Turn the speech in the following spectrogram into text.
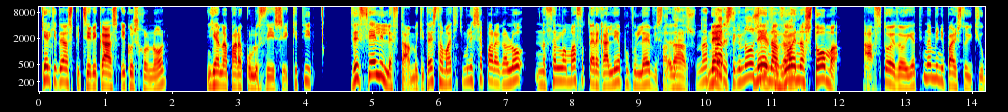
Και έρχεται ένας πιτσυρικά 20 χρονών για να παρακολουθήσει. Και τι, δεν θέλει λεφτά. Με κοιτάει στα μάτια και μου λέει: Σε παρακαλώ να θέλω να μάθω τα εργαλεία που δουλεύεις. Φαντάσου. Να ναι. πάρεις τη γνώση. ναι, ρε να φίλε. δω ένα στόμα. Ναι. Αυτό εδώ, γιατί να μην υπάρχει στο YouTube.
